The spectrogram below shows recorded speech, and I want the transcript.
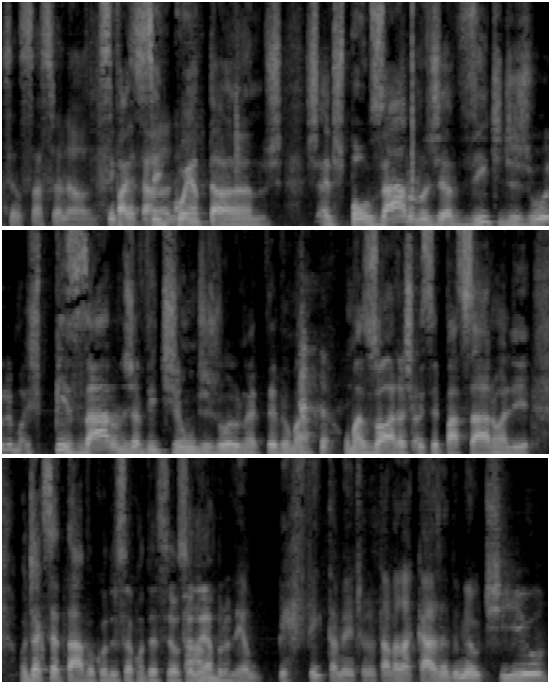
Sensacional. 50 Faz 50 anos. anos. Eles pousaram no dia 20 de julho, mas pisaram no dia 21 de julho, né? Teve uma, umas horas que se passaram ali. Onde é que você estava quando isso aconteceu? Você tá, lembra? Lembro perfeitamente. Eu estava na casa do meu tio,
